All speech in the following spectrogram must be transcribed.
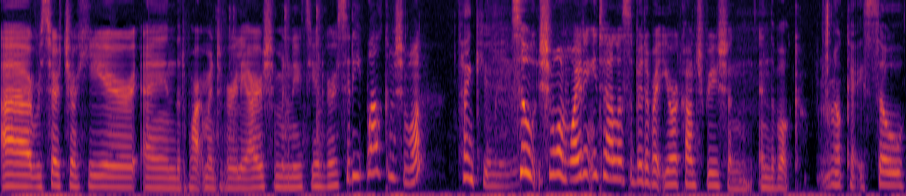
uh, researcher here in the Department of Early Irish at Maynooth University. Welcome, Siobhan. Thank you, Neil. So, Siobhan, why don't you tell us a bit about your contribution in the book? Okay, so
